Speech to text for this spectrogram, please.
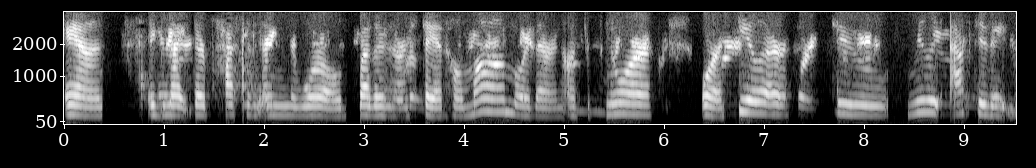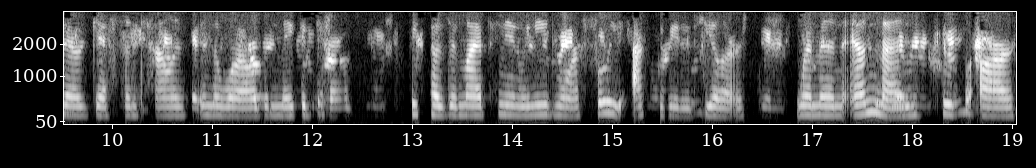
and ignite their passion in the world, whether they're a stay at home mom or they're an entrepreneur or a healer, to really activate their gifts and talents in the world and make a difference. Because, in my opinion, we need more fully activated healers, women and men, who are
